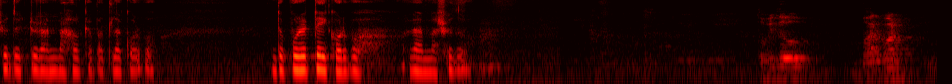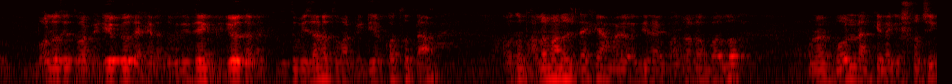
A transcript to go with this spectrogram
শুধু একটু রান্না হালকা পাতলা করব। দুপুরেরটাই করব রান্না শুধু। তুমি তো বারবার বলো যে তোমার ভিডিও কেউ দেখে না, তুমি দিদি ভিডিও দাও না কিন্তু তুমি জানো তোমার ভিডিওর কত দাম, কত ভালো মানুষ দেখে। আমার ওই দিন এক ভদ্রলোক বলল ওনার বোন নাকি নাকি সচিব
